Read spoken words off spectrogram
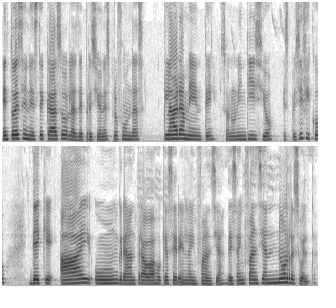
Entonces, en este caso, las depresiones profundas claramente son un indicio específico de que hay un gran trabajo que hacer en la infancia, de esa infancia no resuelta,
